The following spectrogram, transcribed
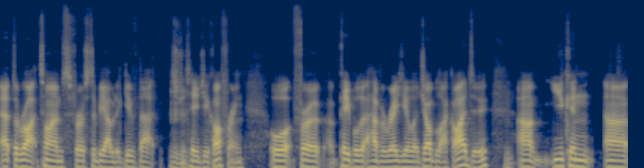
at, the right times for us to be able to give that Mhm. strategic offering. Or for uh, people that have a regular job like I do, Mm. um, you can uh,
